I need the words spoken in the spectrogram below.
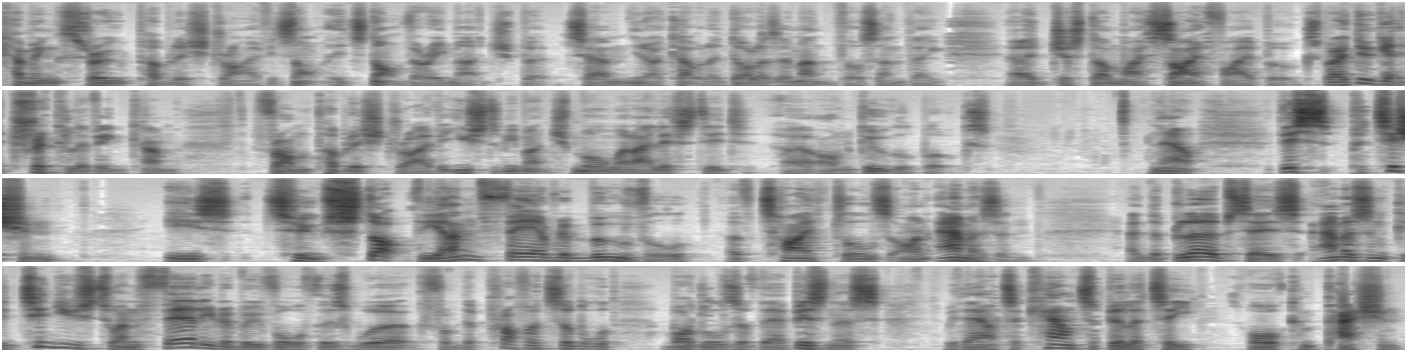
coming through Publish Drive. It's not it's not very much, but um, you know a couple of dollars a month or something uh, just on my sci-fi books. But I do get a trickle of income from Publish Drive. It used to be much more when I listed uh, on Google Books. Now, this petition is to stop the unfair removal of titles on Amazon. And the blurb says Amazon continues to unfairly remove authors' work from the profitable models of their business without accountability or compassion.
